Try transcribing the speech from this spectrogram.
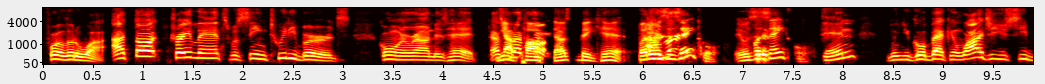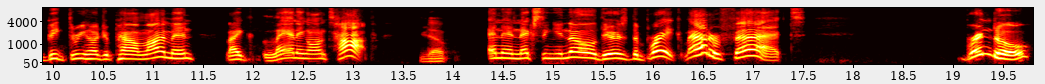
for a little while. I thought Trey Lance was seeing Tweety birds going around his head. That's He what I thought. popped. That was a big hit, but it was his ankle. It was his ankle. Then when you go back and watch it, you see big 300 pound linemen like landing on top. Yep. And then next thing you know, there's the break. Matter of fact, Brendel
